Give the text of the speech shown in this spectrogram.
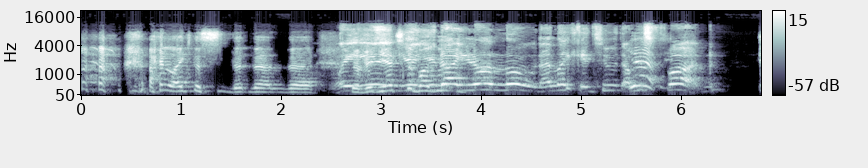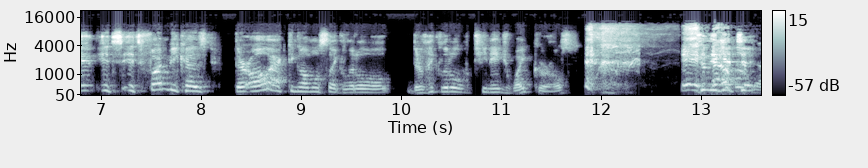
I like this, the the the. Wait, The vignettes you, to you're not, you're not alone. I like it too. That was fun. It, it's it's fun because they're all acting almost like little. They're like little teenage white girls until you get to Yeah.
